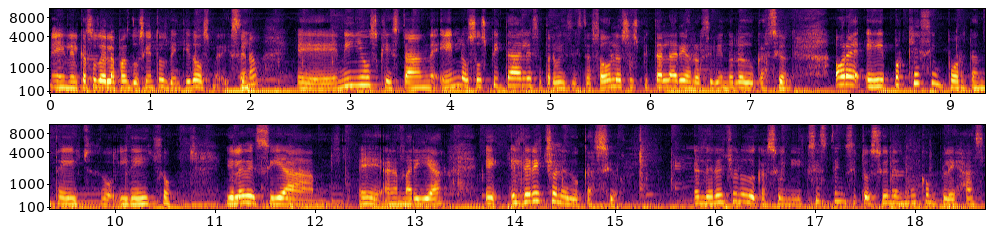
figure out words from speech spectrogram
En el caso de La Paz 222 me dice, ¿no? Eh, niños que están en los hospitales a través de estas aulas hospitalarias recibiendo la educación. Ahora, eh, ¿por qué es importante esto? Y de hecho, yo le decía eh, a Ana María, el derecho a la educación. El derecho a la educación y existen situaciones muy complejas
